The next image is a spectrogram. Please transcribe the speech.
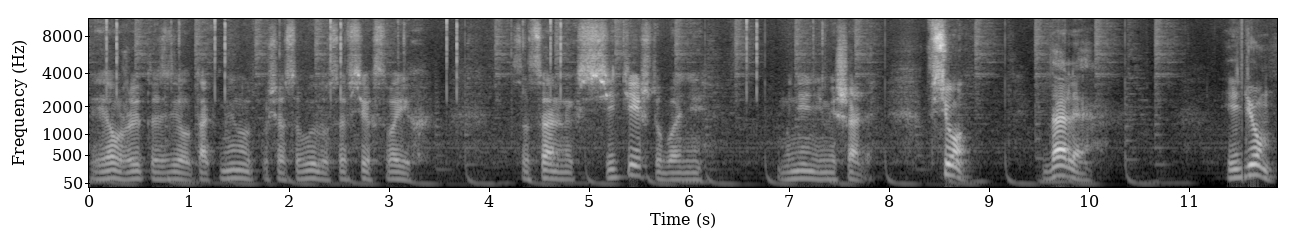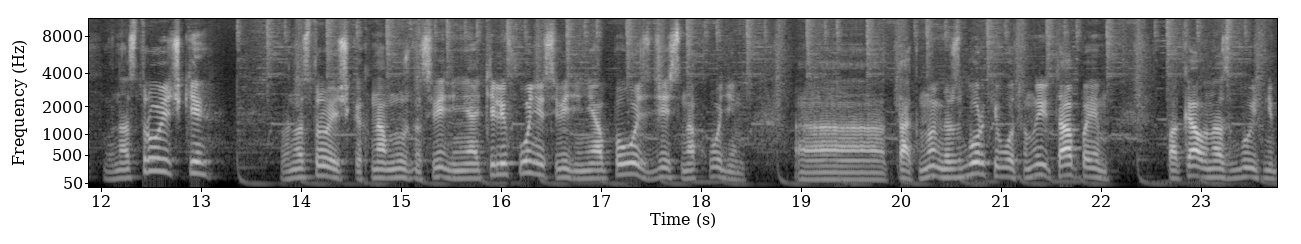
Я уже это сделал. Так, минутку, сейчас выйду со всех своих социальных сетей, чтобы они мне не мешали. Все. Далее. Идем в настроечки. В настроечках нам нужно сведения о телефоне, сведения о ПО. Здесь находим э, так номер сборки. Вот он и тапаем. Пока у нас будет не,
